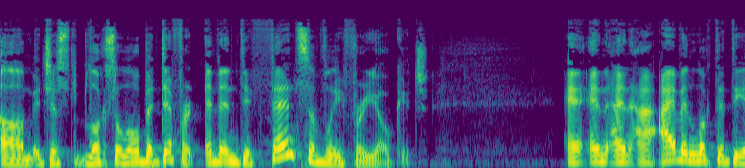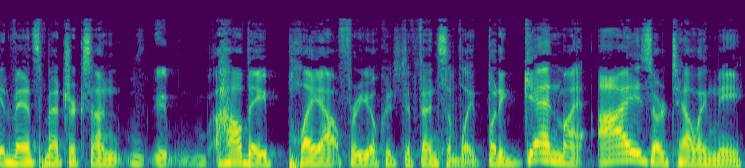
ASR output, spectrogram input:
Um, it just looks a little bit different. And then defensively for Jokic, and, and, and I haven't looked at the advanced metrics on how they play out for Jokic defensively, but again, my eyes are telling me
